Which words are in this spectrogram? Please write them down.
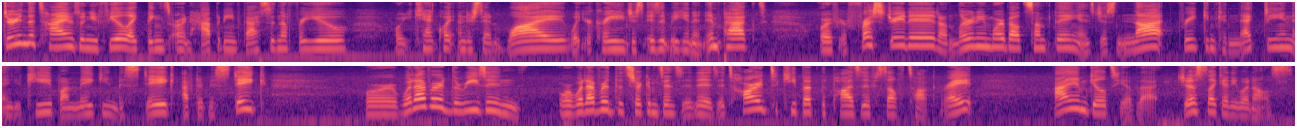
during the times when you feel like things aren't happening fast enough for you, or you can't quite understand why what you're creating just isn't making an impact, or if you're frustrated on learning more about something and it's just not freaking connecting and you keep on making mistake after mistake, or whatever the reason or whatever the circumstance it is, it's hard to keep up the positive self talk, right? I am guilty of that, just like anyone else.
